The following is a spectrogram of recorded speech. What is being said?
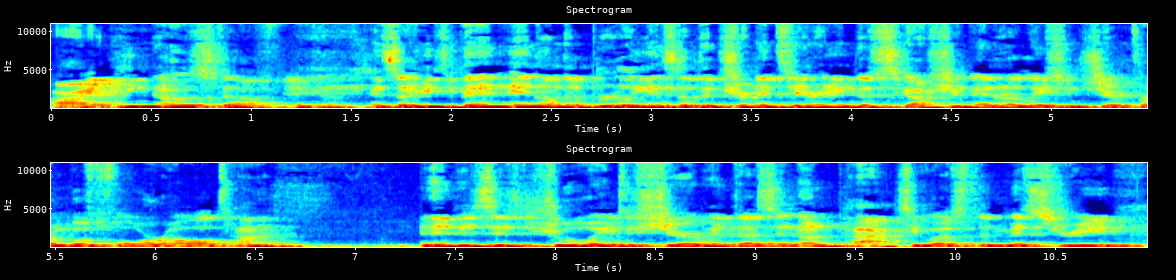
all right? He knows stuff. Yeah, he knows. And so, he's been in on the brilliance of the Trinitarian discussion and relationship from before all time. And it is his joy to share with us and unpack to us the mystery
